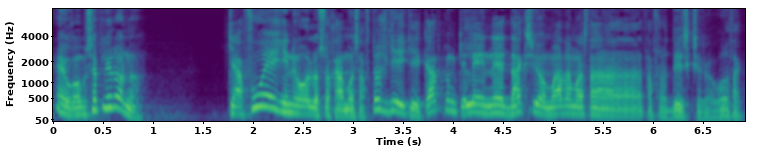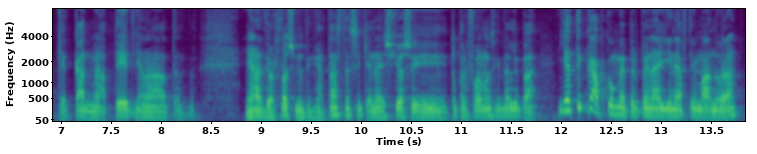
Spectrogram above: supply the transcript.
εγώ που σε πληρώνω Και αφού έγινε όλος ο χαμός αυτός, βγήκε η Capcom και λέει: Ναι, εντάξει, η ομάδα μας θα, θα φροντίσει, ξέρω εγώ, θα κάνουμε update για να, για να διορθώσουμε την κατάσταση και να ισιώσει το performance κτλ. Γιατί Capcom έπρεπε να γίνει αυτή η μάνουρα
